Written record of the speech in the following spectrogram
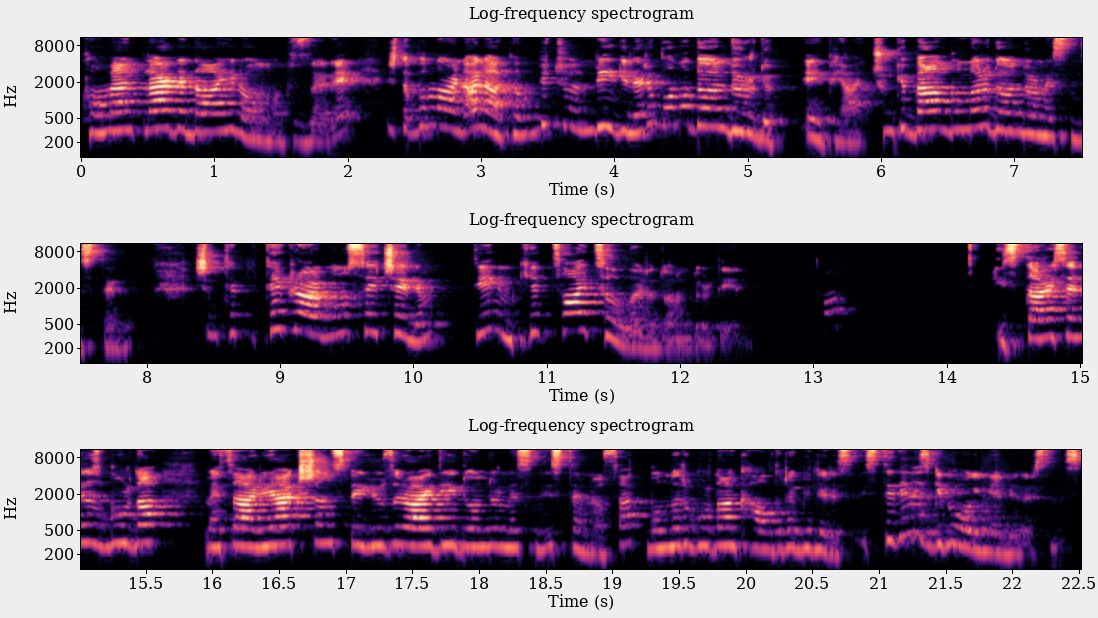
komentler de dahil olmak üzere işte bunlarla alakalı bütün bilgileri bana döndürdü API. Çünkü ben bunları döndürmesini istedim. Şimdi te- tekrar bunu seçelim. Diyelim ki title'ları döndür diyelim. Tamam. İsterseniz burada mesela reactions ve user ID'yi döndürmesini istemiyorsak bunları buradan kaldırabiliriz. İstediğiniz gibi oynayabilirsiniz.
